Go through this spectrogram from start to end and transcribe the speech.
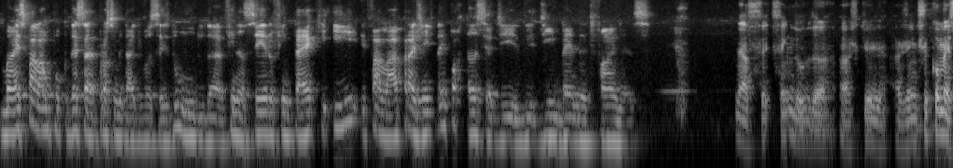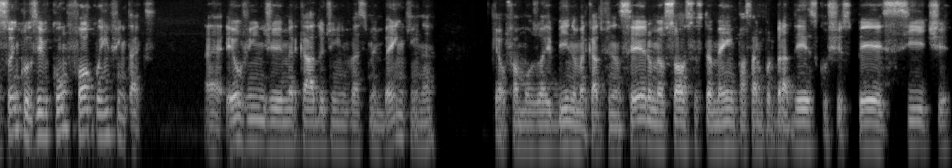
mas falar um pouco dessa proximidade de vocês do mundo da financeiro, fintech, e falar para a gente da importância de, de, de embedded finance. Sem, sem, dúvida. Acho que a gente começou, inclusive, com foco em fintechs. É, eu vim de mercado de investment banking, né? Que é o famoso IB no mercado financeiro. Meus sócios também passaram por Bradesco, XP, Citi.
